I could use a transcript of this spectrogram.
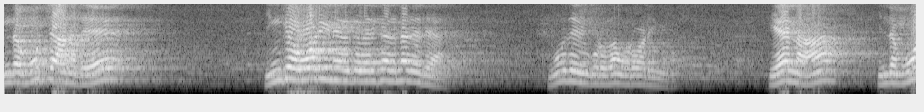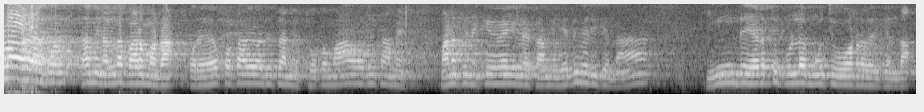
இந்த மூச்சானது இங்கே ஓடின்னு இருக்க வரைக்கும் அது என்னது இது? மூதேவி கூட தான் உறவாடிங்க வரும். ஏன்னா இந்த மூலாதார சாமி நல்லா பாட மாட்டான். ஒரே கொட்டாவே வருது சாமி தூக்கமாக வருது சாமி. மனசு நிற்கவே இல்லை சாமி. எது வரைக்கும்னா இந்த இடத்துக்குள்ளே மூச்சு ஓடுற வரைக்கும் தான்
